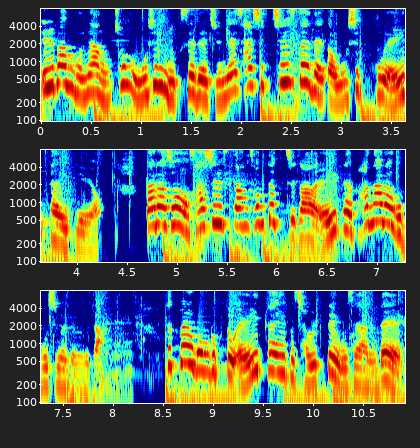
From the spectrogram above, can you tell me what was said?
일반 분양 총 56세대 중에 47세대가 59A 타입이에요. 따라서 사실상 선택지가 A 타입 하나라고 보시면 됩니다. 특별 공급도 A 타입이 절대 우세한데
